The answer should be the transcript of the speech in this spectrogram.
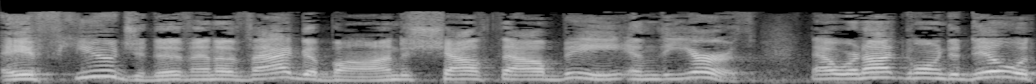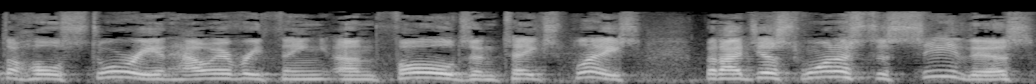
A fugitive and a vagabond shalt thou be in the earth. Now, we're not going to deal with the whole story and how everything unfolds and takes place, but I just want us to see this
